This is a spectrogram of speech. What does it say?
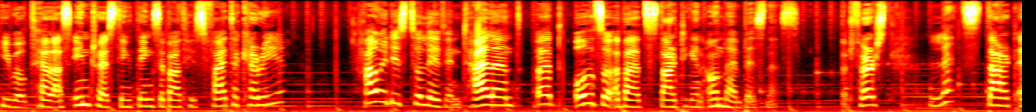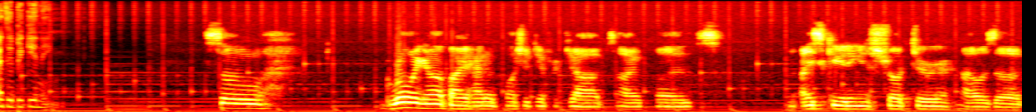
He will tell us interesting things about his fighter career, how it is to live in Thailand, but also about starting an online business. But first, let's start at the beginning. So, growing up, I had a bunch of different jobs. I was an ice skating instructor, I was a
